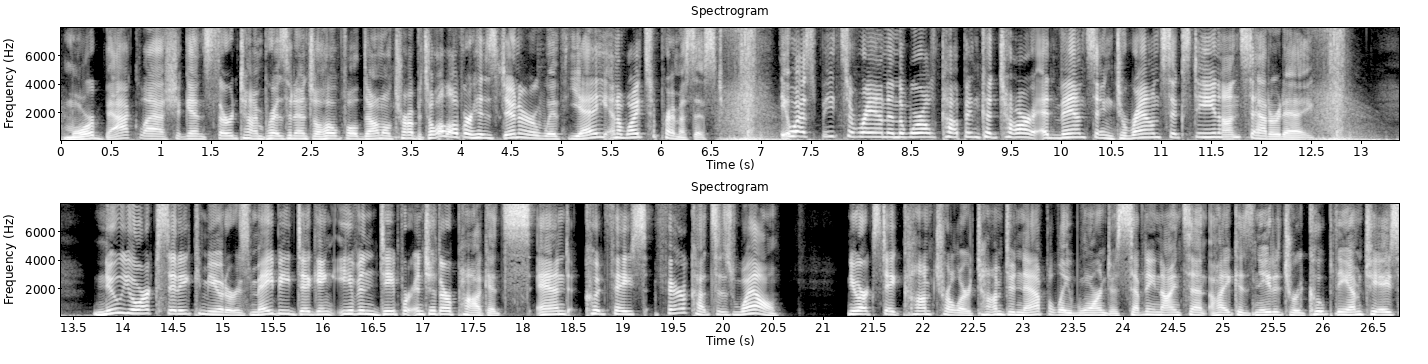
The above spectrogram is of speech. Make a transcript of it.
More backlash against third time presidential hopeful Donald Trump. It's all over his dinner with Ye and a white supremacist. The U.S. beats Iran in the World Cup in Qatar, advancing to round 16 on Saturday. New York City commuters may be digging even deeper into their pockets and could face fare cuts as well. New York State Comptroller Tom DiNapoli warned a 79 cent hike is needed to recoup the MTA's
